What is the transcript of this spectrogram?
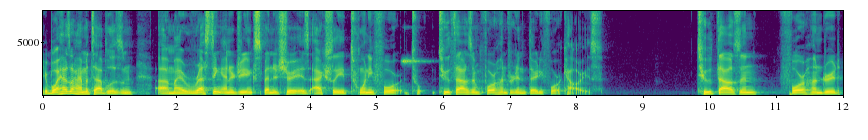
your boy has a high metabolism. Uh, my resting energy expenditure is actually 24, 2,434 calories. 2,434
